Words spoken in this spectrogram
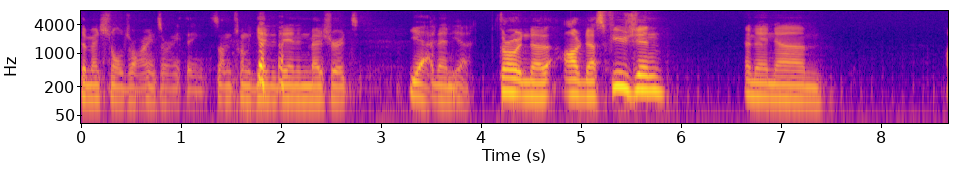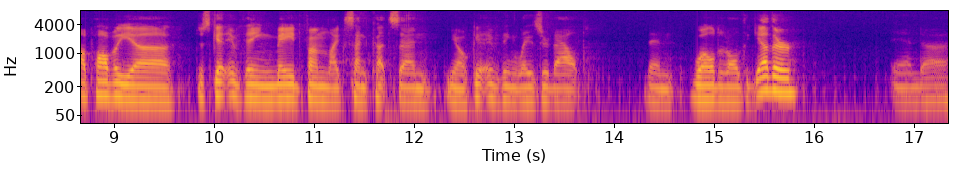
dimensional drawings or anything. So I'm just going to get it in and measure it, Yeah. and then yeah. throw it into Autodesk Fusion, and then um, I'll probably uh, just get everything made from like SendCutSend. You know, get everything lasered out, then weld it all together, and uh,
